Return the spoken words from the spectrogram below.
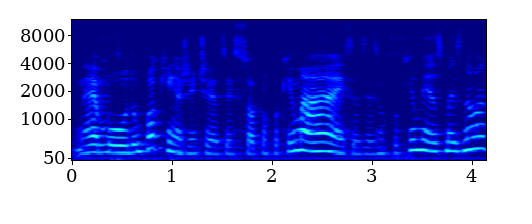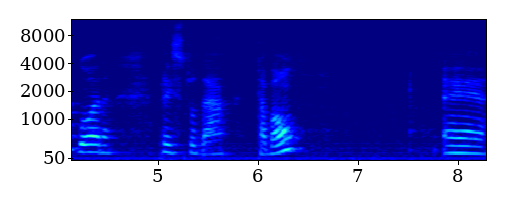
né, muda um pouquinho, a gente às vezes sopra um pouquinho mais, às vezes um pouquinho menos, mas não agora para estudar, tá bom? É...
